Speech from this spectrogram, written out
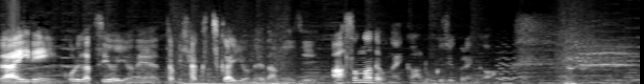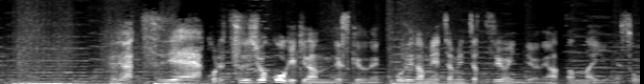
ライレイン、これが強いよね。多分100近いよね、ダメージ。あ、そんなでもないか。60くらいか。いや、強え。これ通常攻撃なんですけどね。これがめちゃめちゃ強いんだよね。当たんないよね。そう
